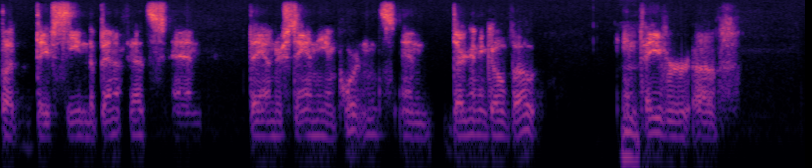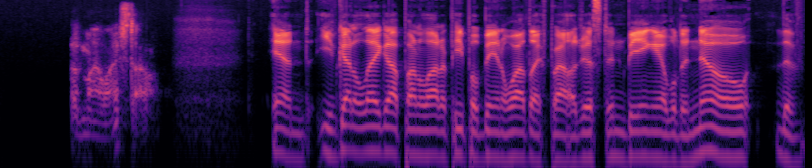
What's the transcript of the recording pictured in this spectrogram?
but they've seen the benefits and they understand the importance, and they're going to go vote in hmm. favor of of my lifestyle. And you've got a leg up on a lot of people being a wildlife biologist and being able to know the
